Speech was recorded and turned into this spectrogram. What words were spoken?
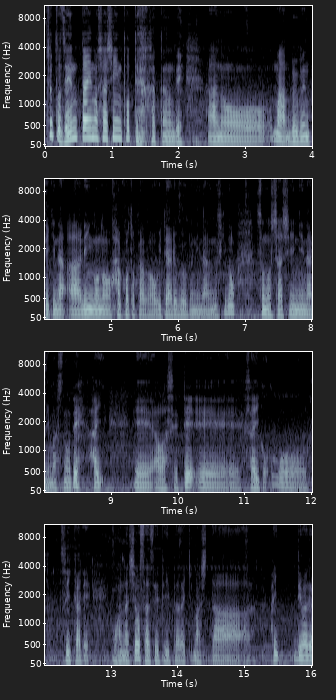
ちょっと全体の写真撮ってなかったのであのー、まあ部分的なりんごの箱とかが置いてある部分になるんですけどその写真になりますのではい。えー、合わせて、え、最後追加でお話をさせていただきました。はい、ではで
